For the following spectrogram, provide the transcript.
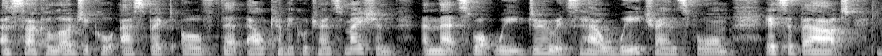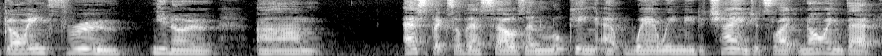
a psychological aspect of that alchemical transformation. And that's what we do. It's how we transform. It's about going through, you know, um, aspects of ourselves and looking at where we need to change. It's like knowing that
